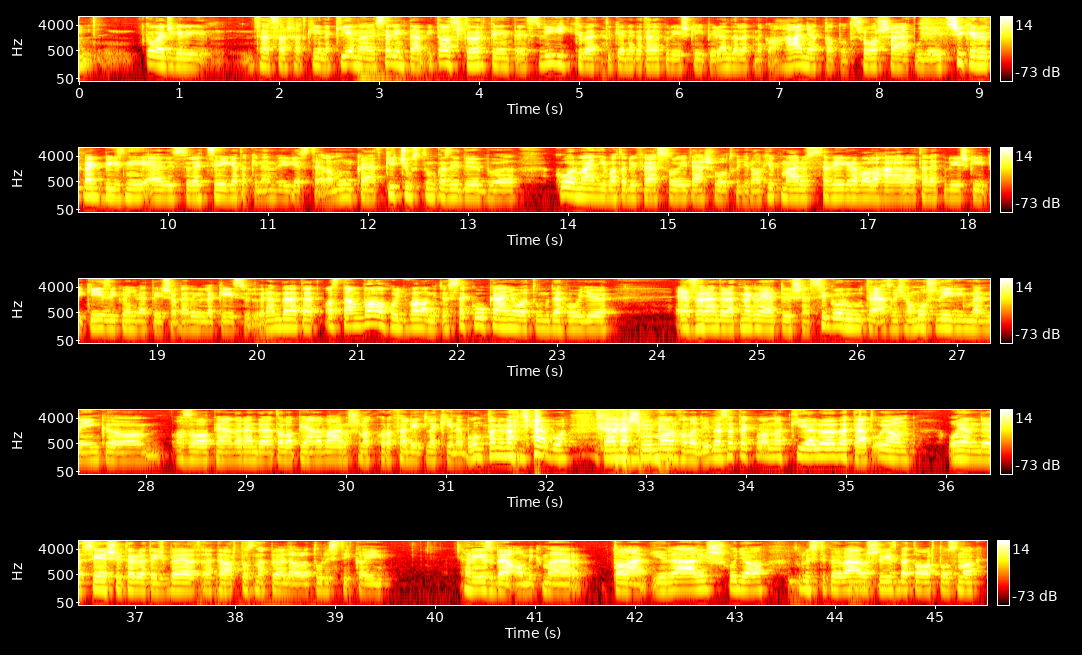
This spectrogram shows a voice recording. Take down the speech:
Kovács Geri felszállását kéne kiemelni. Szerintem itt az történt, ezt végigkövettük ennek a településképi rendeletnek a hányattatott sorsát. Ugye itt sikerült megbízni először egy céget, aki nem végezte el a munkát, kicsúsztunk az időből, kormányhivatali felszólítás volt, hogy rakjuk már össze végre valahára a településképi kézikönyvet és a belőle készülő rendeletet. Aztán valahogy valamit összekókányoltunk, de hogy ez a rendelet meglehetősen szigorú, tehát hogyha most végigmennénk az alapján, a rendelet alapján a városon, akkor a felét le kéne bontani nagyjából. Ráadásul marha nagy övezetek vannak kijelölve, tehát olyan, olyan szélső területek is beletartoznak például a turisztikai részbe, amik már talán irreális, hogy a turisztikai város részbe tartoznak.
